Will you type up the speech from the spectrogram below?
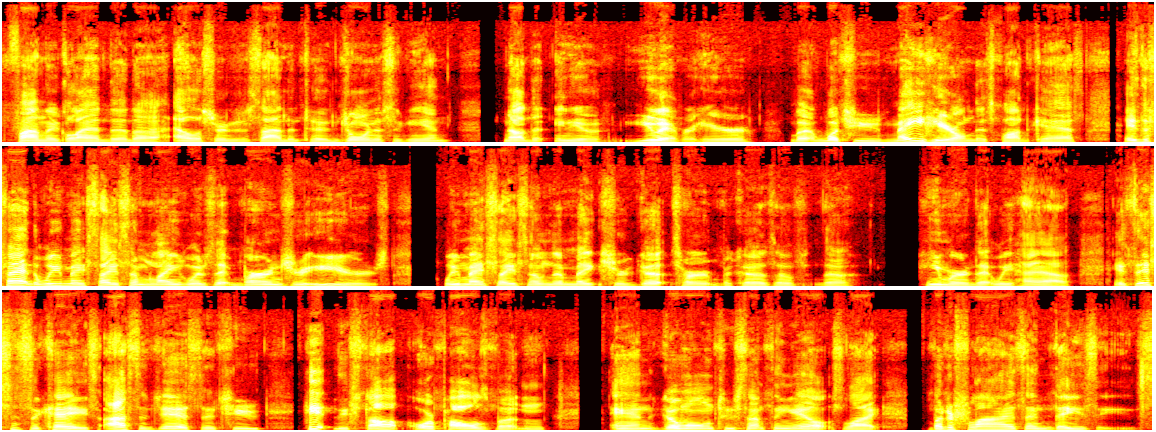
finally glad that uh, Alistair decided to join us again. Not that any of you ever hear, but what you may hear on this podcast is the fact that we may say some language that burns your ears. We may say something that makes your guts hurt because of the humor that we have. If this is the case, I suggest that you hit the stop or pause button and go on to something else like butterflies and daisies.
